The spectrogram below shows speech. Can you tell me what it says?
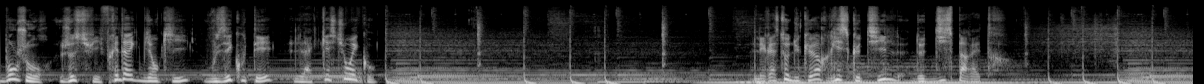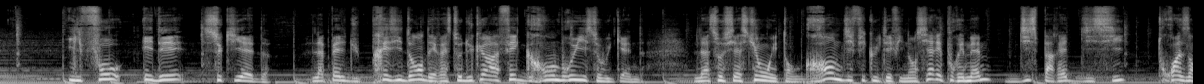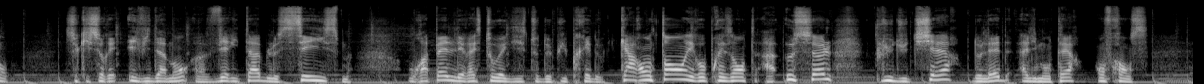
Bonjour, je suis Frédéric Bianchi, vous écoutez la question écho. Les restos du cœur risquent-ils de disparaître? Il faut aider ceux qui aident. L'appel du président des Restos du Cœur a fait grand bruit ce week-end. L'association est en grande difficulté financière et pourrait même disparaître d'ici trois ans, ce qui serait évidemment un véritable séisme. On rappelle, les restos existent depuis près de 40 ans et représentent à eux seuls plus du tiers de l'aide alimentaire en France.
